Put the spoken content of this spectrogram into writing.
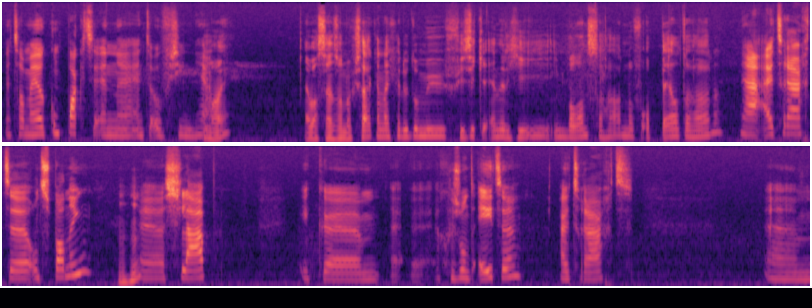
Het is allemaal heel compact en, en te overzien. Ja. Amai. En wat zijn zo nog zaken dat je doet om je fysieke energie in balans te houden of op peil te houden? Ja, uiteraard eh, ontspanning, Mhm. eh, slaap, ik, ehm, eh, gezond eten, uiteraard. Ehm,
